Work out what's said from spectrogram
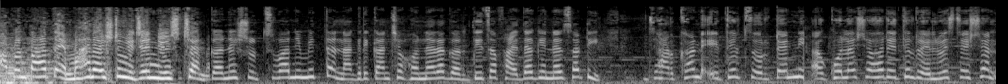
आपण पाहताय महाराष्ट्र विजय न्यूज चॅनल गणेश उत्सवानिमित्त नागरिकांच्या होणाऱ्या गर्दीचा फायदा घेण्यासाठी झारखंड येथील चोरट्यांनी अकोला शहर येथील रेल्वे स्टेशन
